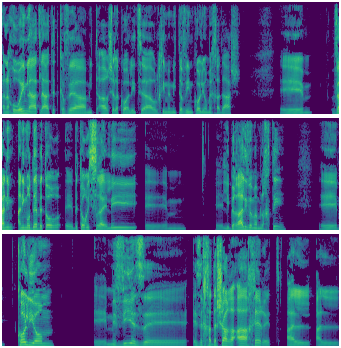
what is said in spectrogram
אנחנו רואים לאט לאט את קווי המתאר של הקואליציה הולכים ומתהווים כל יום מחדש. ואני מודה, בתור, בתור ישראלי ליברלי וממלכתי, כל יום אה, מביא איזה, איזה חדשה רעה אחרת על, על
